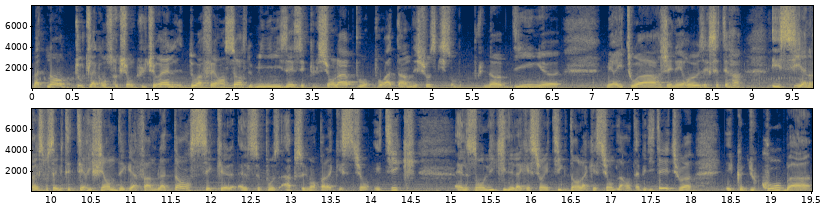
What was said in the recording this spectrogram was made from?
Maintenant, toute la construction culturelle doit faire en sorte de minimiser ces pulsions-là pour, pour atteindre des choses qui sont beaucoup plus nobles, dignes, euh, méritoires, généreuses, etc. Et s'il y a une responsabilité terrifiante des GAFAM là-dedans, c'est qu'elles se posent absolument pas la question éthique elles ont liquidé la question éthique dans la question de la rentabilité, tu vois, et que du coup, bah,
